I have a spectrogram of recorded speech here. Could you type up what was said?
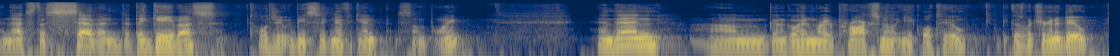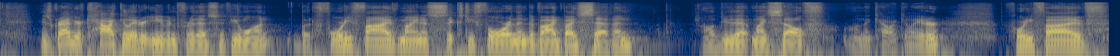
and that's the 7 that they gave us. Told you it would be significant at some point. And then I'm going to go ahead and write approximately equal to, because what you're going to do is grab your calculator even for this if you want, but 45 minus 64 and then divide by 7. I'll do that myself on the calculator. 45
